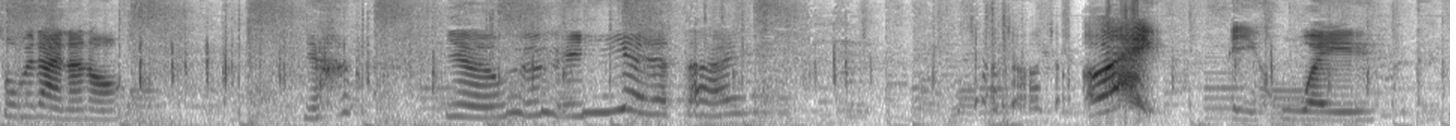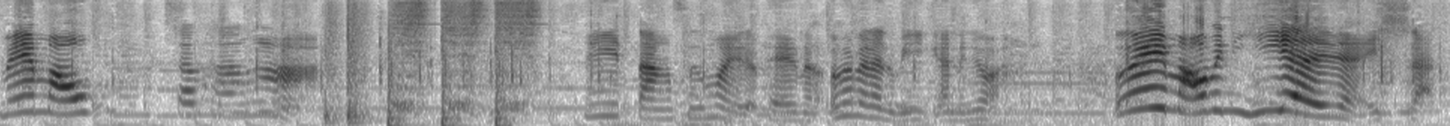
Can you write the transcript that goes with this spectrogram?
สู้ไม่ได้นะน้องอย่าอย่าเพึ่งไอ้เหี้ยจะตายเอ้ยไอ้ควยแม่เมาส์จะพังอะ นี่ตังค์ซื้อใหม่แต่แพงนะเอ้ยไม่เป็นไรหนูมีอีกอันนึงดีกว่าเฮ้ยเมาส์เป็นเหี้ยเลยเนี่ยไอ้สัตว์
